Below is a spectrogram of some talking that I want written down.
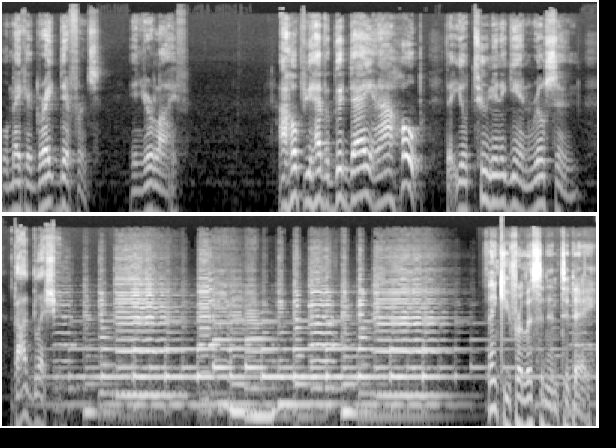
will make a great difference in your life. I hope you have a good day, and I hope that you'll tune in again real soon. God bless you. Thank you for listening today.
